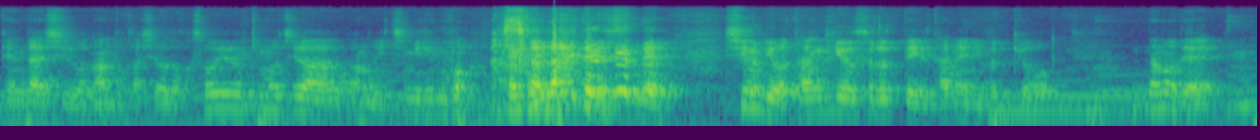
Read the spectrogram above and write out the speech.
天台宗を何とかしようとかそういう気持ちはあの1ミリも なくてですね真理を探求するっていうために仏教。なのでうん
